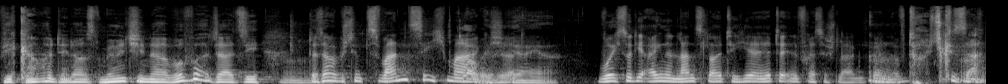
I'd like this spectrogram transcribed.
Wie kann man denn aus München nach Wuppertal? Sie, das haben wir bestimmt 20 Mal Glaube ich, gehört ja, ja. Wo ich so die eigenen Landsleute hier hätte in die Fresse schlagen können, auf Deutsch gesagt.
